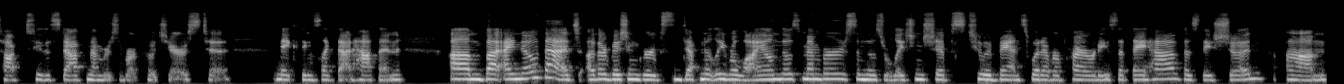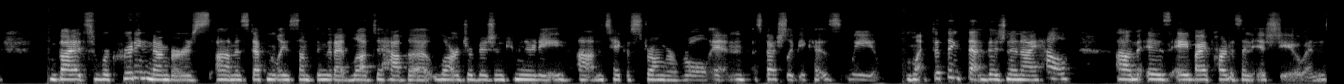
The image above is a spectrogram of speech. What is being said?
talk to the staff members of our co-chairs to make things like that happen. Um, but I know that other vision groups definitely rely on those members and those relationships to advance whatever priorities that they have, as they should. Um, but recruiting members um, is definitely something that I'd love to have the larger vision community um, take a stronger role in, especially because we like to think that vision and eye health um, is a bipartisan issue. And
